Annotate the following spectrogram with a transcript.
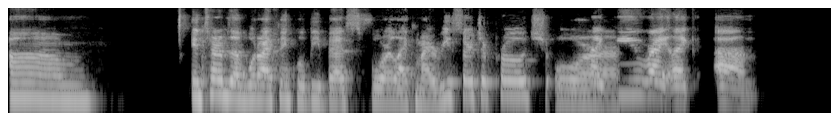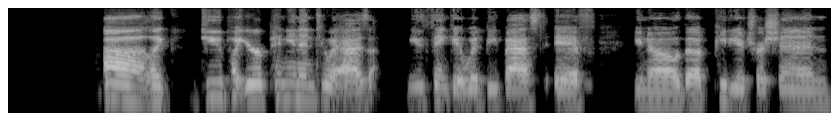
Um, in terms of what I think will be best for like my research approach, or Like, you write like um, uh, like do you put your opinion into it as you think it would be best if you know the pediatrician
